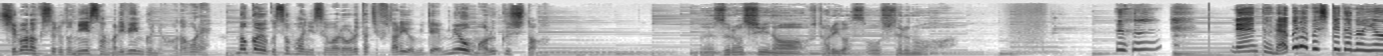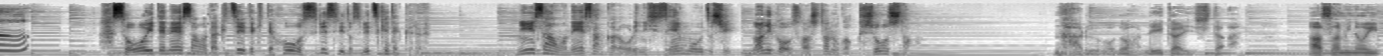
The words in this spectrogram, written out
しばらくすると兄さんがリビングに現れ仲良くソファに座る俺たち二人を見て目を丸くした。珍しいな二人がそうしてるのは。ふふん。レンとラブラブしてたのよそう言って姉さんは抱きついてきて頬をスリスリとすりつけてくる。兄さんは姉さんから俺に視線を移し何かを察したのか苦笑した。なるほど理解した。浅見の一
